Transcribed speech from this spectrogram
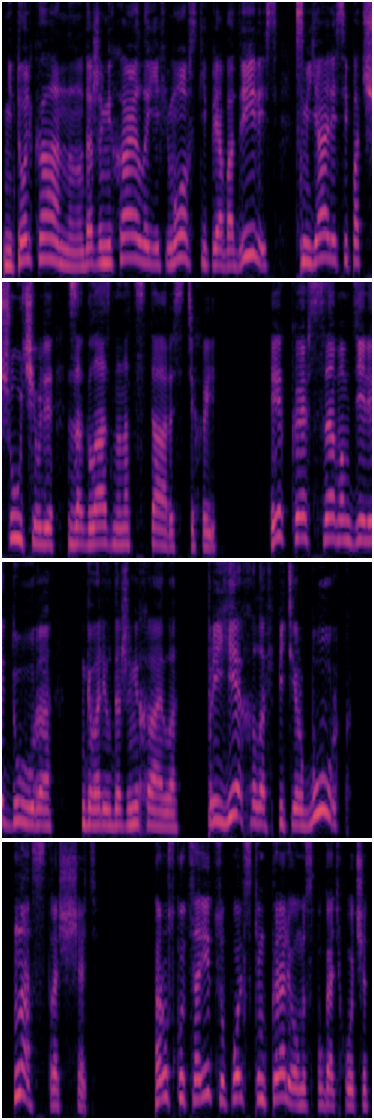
Не только Анна, но даже Михайло и Ефимовский приободрились, смеялись и подшучивали заглазно над старостихой. «Экая в самом деле дура», — говорил даже Михайло, — «приехала в Петербург нас стращать, а русскую царицу польским королем испугать хочет».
